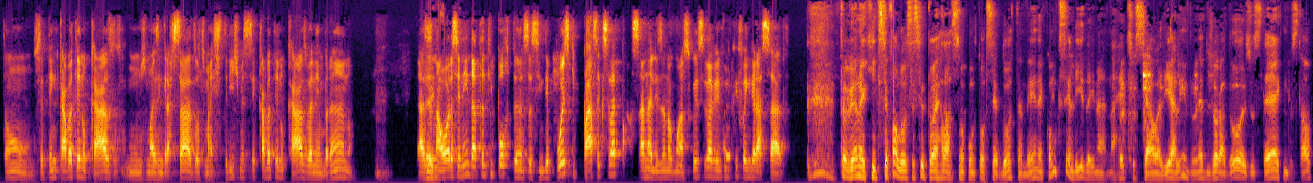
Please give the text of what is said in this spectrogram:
Então, você tem acaba tendo casos, uns mais engraçados, outros mais tristes, mas você acaba tendo casos, vai lembrando. Às vezes, é. na hora, você nem dá tanta importância, assim. Depois que passa, que você vai passar analisando algumas coisas, você vai ver como que foi engraçado. Tô vendo aqui que você falou, você citou a relação com o torcedor também, né? Como que você lida aí na, na rede social ali, além do, né, dos jogadores, dos técnicos e tal?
